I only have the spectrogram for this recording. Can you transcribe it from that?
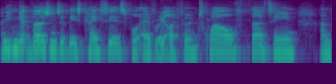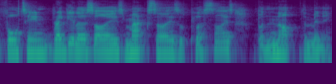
And you can get versions of these cases for every iPhone 12, 13, and and 14 regular size, max size or plus size, but not the mini.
